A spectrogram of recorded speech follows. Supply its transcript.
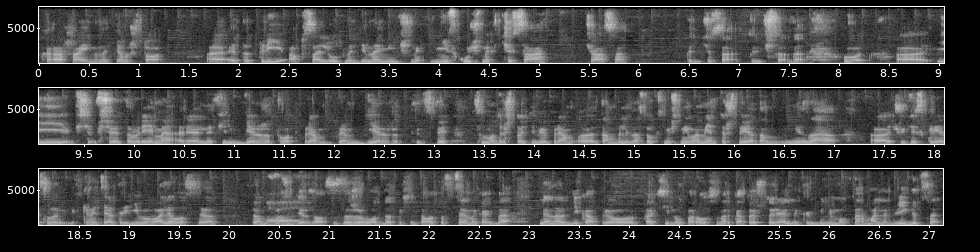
хороша именно тем, что Э, это три абсолютно динамичных, нескучных часа, часа, три часа, три часа, да. Вот. Э, и все, все это время реально фильм держит, вот прям, прям держит. Ты, ты смотришь, что тебе прям... Э, там были настолько смешные моменты, что я там, не знаю, чуть из кресла в кинотеатре не вываливался там просто держался за живот, допустим, там эта сцена, когда Леонардо Ди Каприо так сильно упоролся наркотой, что реально как бы не мог нормально двигаться,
